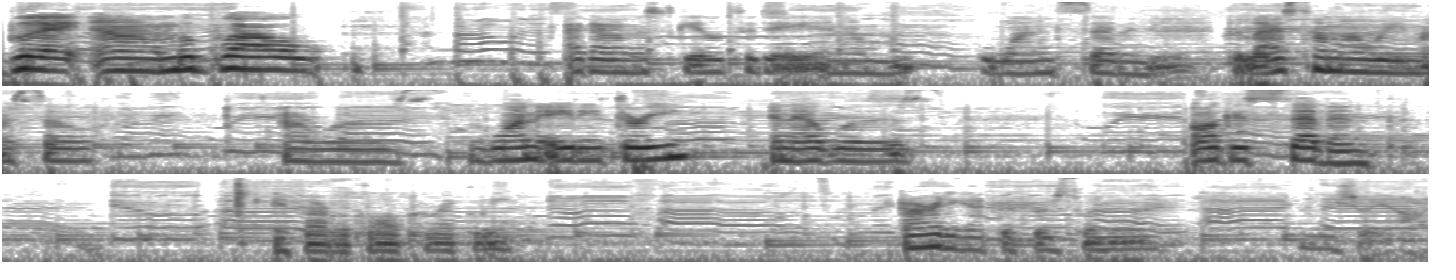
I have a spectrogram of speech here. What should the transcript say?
But um about I got on a scale today and I'm 170. The last time I weighed myself, I was 183 and that was August 7th, if I recall correctly. I already got the first one on. Let me show y'all.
